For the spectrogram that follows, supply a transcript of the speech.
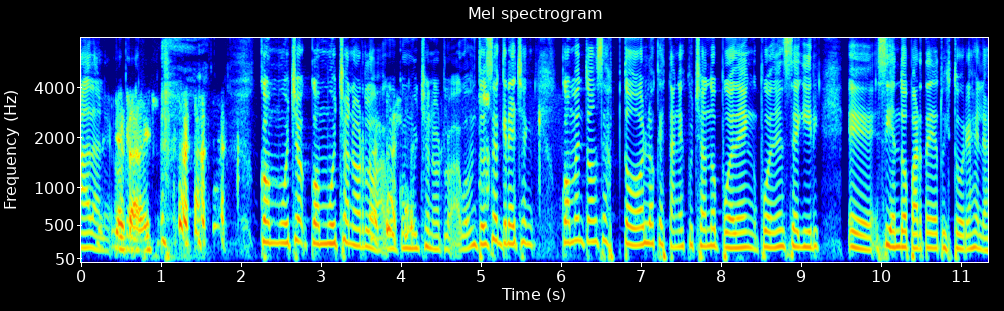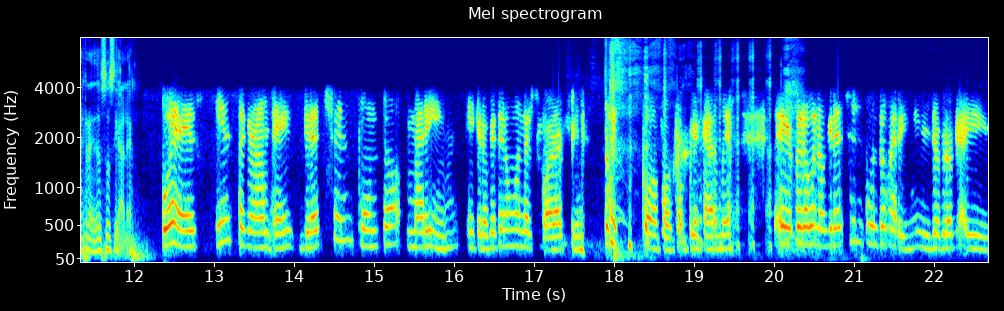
Ah, dale. con mucho, con mucho honor lo hago, con mucho honor lo hago. Entonces, Gretchen, ¿cómo entonces todos los que están escuchando pueden, pueden seguir eh, siendo parte de tu historia en las redes sociales? Pues Instagram es gretchen.marin y creo que tiene un underscore al final, como por complicarme. Eh, pero bueno, gretchen.marin y yo creo que ahí...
